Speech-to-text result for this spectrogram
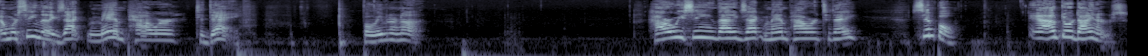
And we're seeing that exact manpower today. Believe it or not. How are we seeing that exact manpower today? Simple. Outdoor diners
